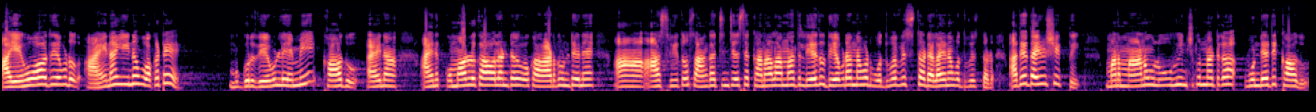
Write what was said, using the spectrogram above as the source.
ఆ యెహోవా దేవుడు ఆయన ఈయన ఒకటే. ముగ్గురు దేవుళ్ళు ఏమీ కాదు. ఆయన ఆయన కుమారుడు కావాలంటే ఒక ఆడది ఉంటేనే ఆ ఆ స్త్రీతో సాంగత్యం చేస్తే కనాలన్నది లేదు. దేవుడు అన్నవాడు ఉద్భవిస్తాడు. ఎలా అయినా ఉద్భవిస్తాడు. అదే దైవశక్తి. మన మానవులు ఊహించుకున్నట్టుగా ఉండేది కాదు.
